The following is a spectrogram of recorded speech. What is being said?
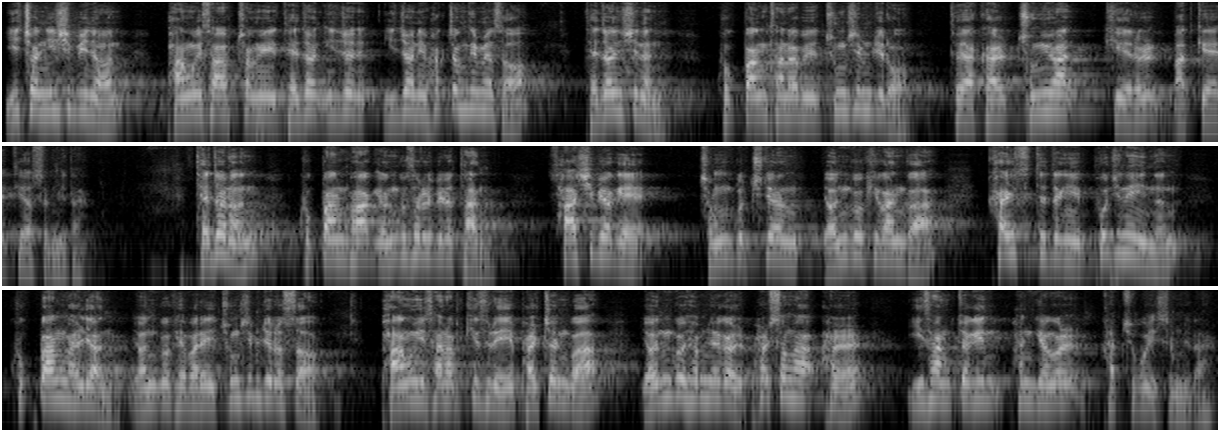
2022년 방위사업청의 대전 이전, 이전 이 확정되면서 대전시는 국방산업의 중심지로 도약할 중요한 기회를 맞게 되었습니다. 대전은 국방과학연구소를 비롯한 40여 개 정부 출연 연구기관과 카이스트 등이 포진해 있는 국방 관련 연구 개발의 중심지로서 방위 산업 기술의 발전과 연구 협력을 활성화할 이상적인 환경을 갖추고 있습니다.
